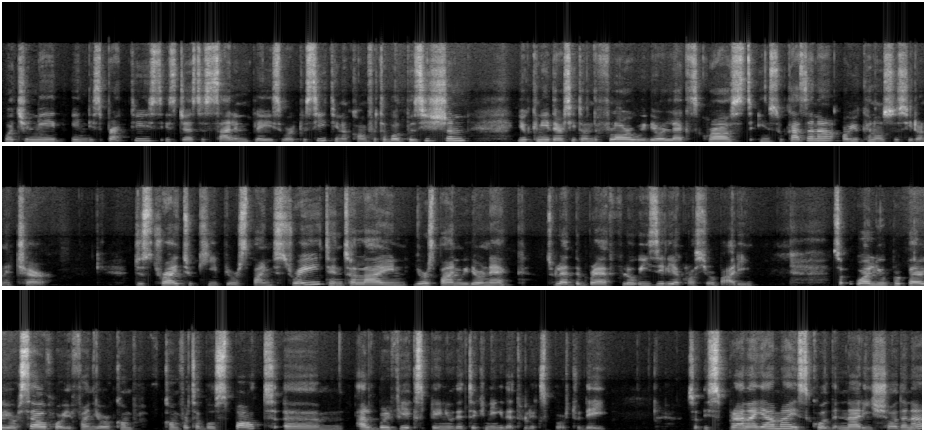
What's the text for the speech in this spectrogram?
What you need in this practice is just a silent place where to sit in a comfortable position. You can either sit on the floor with your legs crossed in Sukhasana or you can also sit on a chair. Just try to keep your spine straight and to align your spine with your neck to let the breath flow easily across your body. So while you prepare yourself or you find your com- comfortable spot, um, I'll briefly explain you the technique that we'll explore today. So this pranayama is called Nadi Shodhana,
